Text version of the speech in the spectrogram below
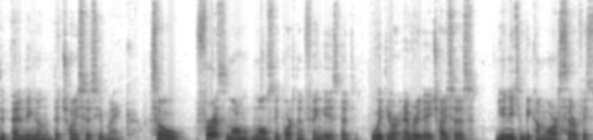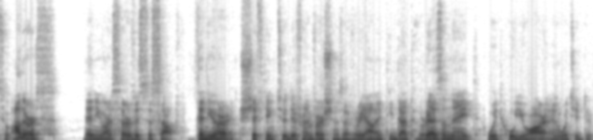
depending on the choices you make. So, first, mo- most important thing is that with your everyday choices, you need to become more service to others than you are service to self then you are shifting to different versions of reality that resonate with who you are and what you do,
